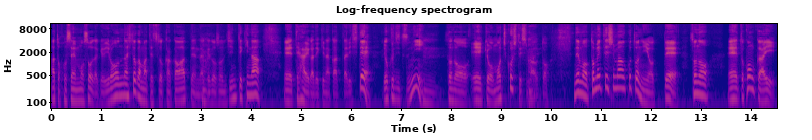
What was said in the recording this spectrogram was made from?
あと補選もそうだけど、いろんな人がまあ鉄道関わってんだけど、その人的な、えー手配ができなかったりして、翌日に、うんその影響を持ち越してしまうと。でも止めてしまうことによって、その、えっ、と、今回、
